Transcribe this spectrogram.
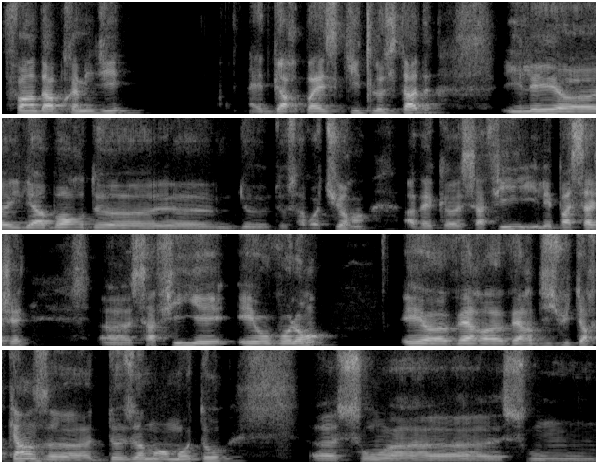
fin d'après-midi, Edgar Paes quitte le stade. Il est, euh, il est à bord de, de, sa voiture hein, avec sa fille. Il est passager. sa fille est, est, au volant. Et vers, vers 18h15, deux hommes en moto sont, sont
